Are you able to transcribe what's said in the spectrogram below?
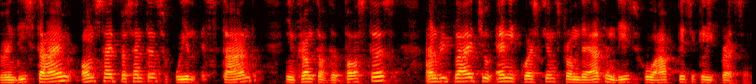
During this time, on-site presenters will stand in front of the posters and reply to any questions from the attendees who are physically present.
